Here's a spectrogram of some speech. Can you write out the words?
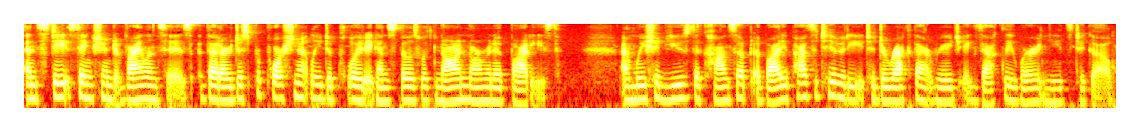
and state sanctioned violences that are disproportionately deployed against those with non normative bodies and we should use the concept of body positivity to direct that rage exactly where it needs to go.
